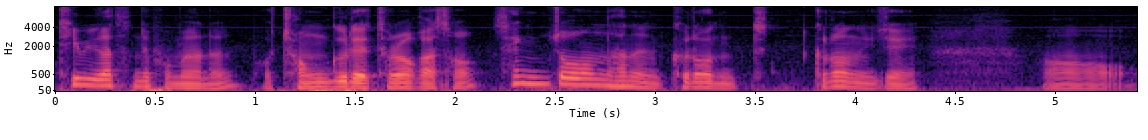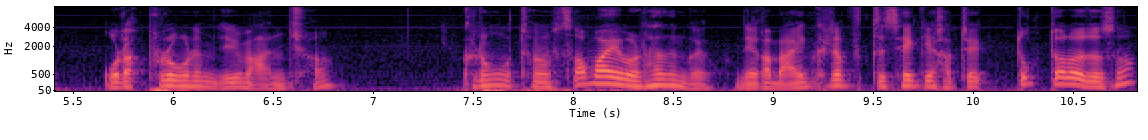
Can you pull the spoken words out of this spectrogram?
TV 같은 데 보면은 뭐 정글에 들어가서 생존하는 그런 그런 이제 어, 오락 프로그램들이 많죠. 그런 것처럼 서바이벌 하는 거예요. 내가 마인크래프트 세계에 갑자기 뚝 떨어져서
